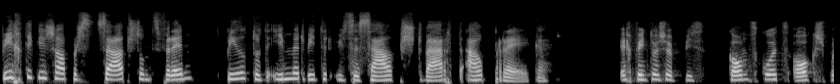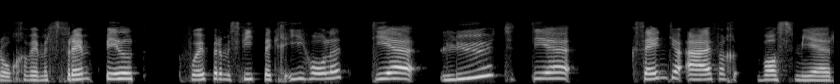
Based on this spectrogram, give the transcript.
Wichtig ist aber das Selbst- und das Fremdbild und immer wieder unseren Selbstwert auch prägen. Ich finde, du hast etwas ganz Gutes angesprochen. Wenn wir das Fremdbild von jemandem ein Feedback einholen, die Leute, die sehen ja einfach, was wir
